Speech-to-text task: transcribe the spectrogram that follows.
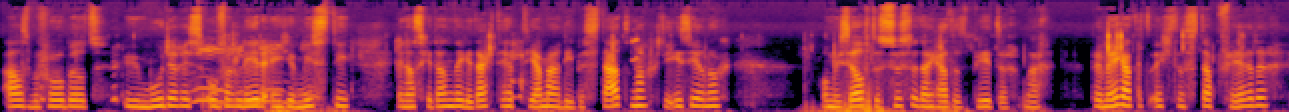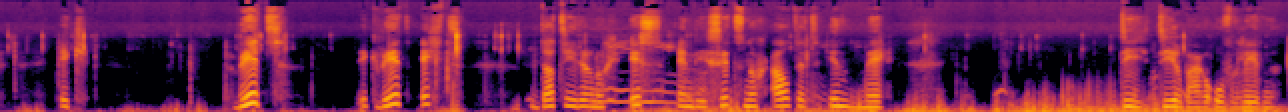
als bijvoorbeeld uw moeder is overleden en je mist die. En als je dan de gedachte hebt, ja maar die bestaat nog, die is hier nog, om jezelf te sussen, dan gaat het beter. Maar bij mij gaat het echt een stap verder. Ik weet, ik weet echt dat die er nog is en die zit nog altijd in mij. Die dierbare overledene.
